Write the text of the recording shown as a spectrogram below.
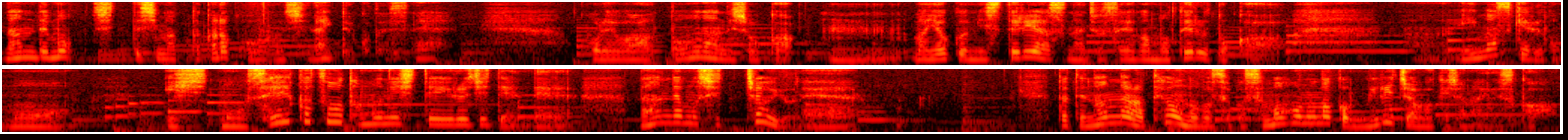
何でも知ってしまったから興奮しないということですね。これはどうなんでしょうか。うんまあよくミステリアスな女性がモテるとか言いますけれどももう生活を共にしている時点で何でも知っちゃうよね。だってなんなら手を伸ばせばスマホの中を見れちゃうわけじゃないですか。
